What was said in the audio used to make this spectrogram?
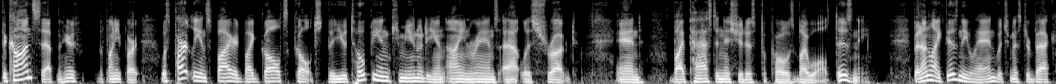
The concept, and here's the funny part, was partly inspired by Galt's Gulch, the utopian community in Ayn Rand's Atlas Shrugged, and by past initiatives proposed by Walt Disney. But unlike Disneyland, which Mr. Beck,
